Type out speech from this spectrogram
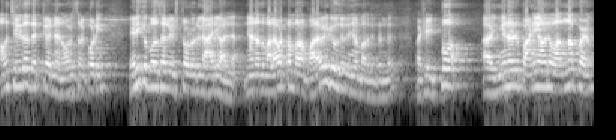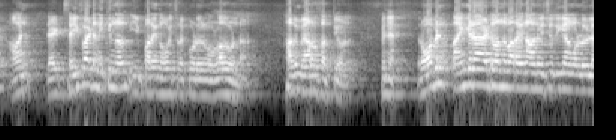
അവൻ ചെയ്ത തെറ്റ് തന്നെയാണ്. വോയിസ് റെക്കോർഡിംഗ് എനിക്ക് പേഴ്സണലി ഇഷ്ടമുള്ള ഒരു കാര്യമല്ല. ഞാനത് പലവട്ടം പറ പല വീഡിയോസിലും ഞാൻ പറഞ്ഞിട്ടുണ്ട്. പക്ഷേ ഇപ്പോൾ ഇങ്ങനെ ഒരു പണി അവന് വന്നപ്പോഴും അവൻ സേഫായിട്ട് നിൽക്കുന്നതും ഈ പറയുന്ന വോയിസ് റെക്കോർഡുകൾ ഉള്ളതുകൊണ്ടാണ് അതും വേറൊരു സത്യമാണ്. പിന്നെ റോബിൻ ഭയങ്കരമായിട്ട് വന്ന് പറയുന്ന അവന് വിശ്വസിക്കാൻ കൊള്ളൂല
